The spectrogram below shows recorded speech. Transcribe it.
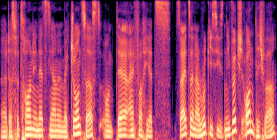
äh, das Vertrauen in den letzten Jahren in Mac Jones hast und der einfach jetzt seit seiner Rookie-Season, die wirklich ordentlich war,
